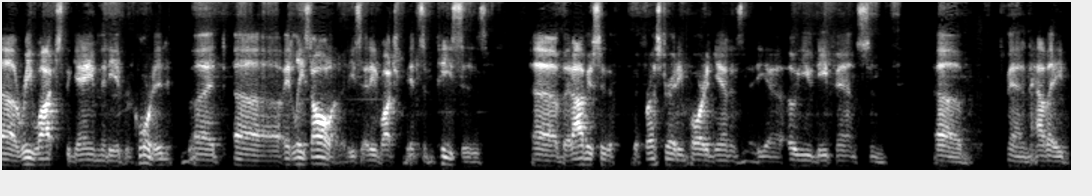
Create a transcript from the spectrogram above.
uh, rewatched the game that he had recorded, but uh, at least all of it. He said he'd watched bits and pieces. Uh, but obviously, the, the, frustrating part again is the uh, OU defense and um, and how they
